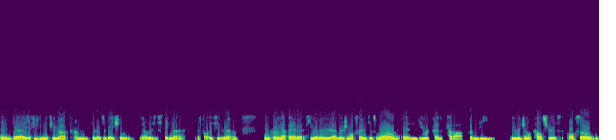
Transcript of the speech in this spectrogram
And if even if you're not from the reservation, you know there's a stigma that follows you around. And growing up, I had a few other Aboriginal friends as well, and they were kind of cut off from the, the original cultures also, and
